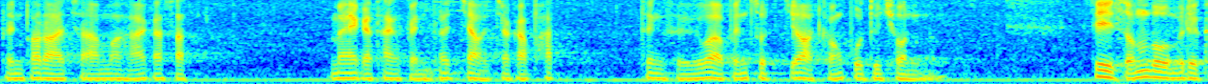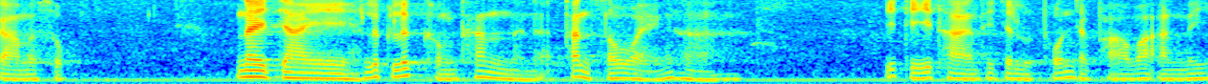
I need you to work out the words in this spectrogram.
เป็นพระราชามหากษัตริย์ แม้กระทั่งเป็นพระเจ้าจักรพรรดิซึ่งถือว่าเป็นสุดยอดของปุถุชน ที่สมบูรณ์บริการมาสุข ในใจลึกๆของท่านนะท่านแสวงหา วิถีทางที่จะหลุดพ้นจากภาวะอันนี้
